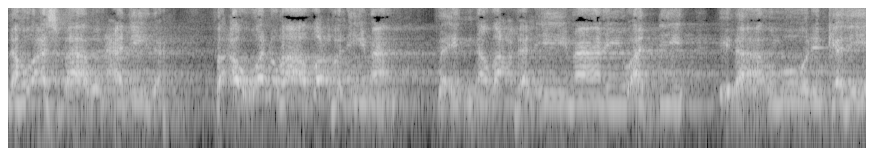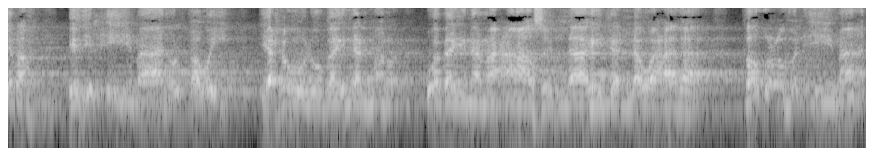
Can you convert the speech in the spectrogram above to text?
له أسباب عديدة فأولها ضعف الإيمان فإن ضعف الإيمان يؤدي إلى أمور كثيرة إذ الإيمان القوي يحول بين المرء وبين معاصي الله جل وعلا. فضعف الإيمان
